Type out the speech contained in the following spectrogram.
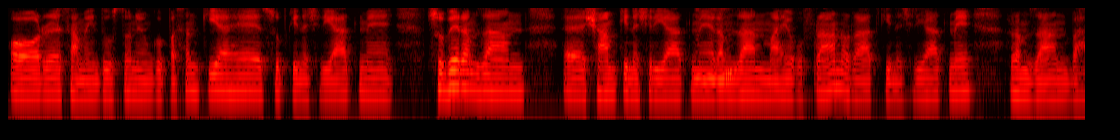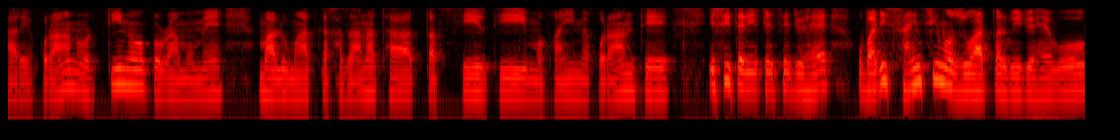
اور سامعین دوستوں نے ان کو پسند کیا ہے۔ صبح کی نشریات میں صبح رمضان شام کی نشریات میں رمضان ماہ غفران اور رات کی نشریات میں رمضان بہار قرآن اور تینوں پروگراموں میں معلومات کا خزانہ تھا تفسیر تھی مفاہیم قرآن تھے۔ اسی طریقے سے جو ہے وہ باجی سائنسی موضوعات پر بھی جو ہے وہ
